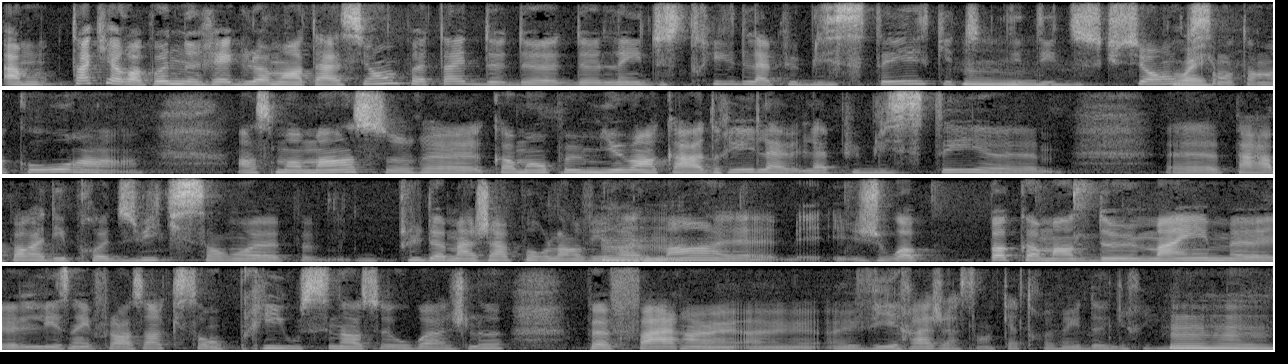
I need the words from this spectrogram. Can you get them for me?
tant qu'il n'y aura pas une réglementation peut-être de, de, de l'industrie de la publicité, qui est hmm. des, discussions qui sont en cours en, en ce moment sur euh, comment on peut mieux encadrer la, la publicité euh, euh, par rapport à des produits qui sont plus dommageables pour l'environnement. Hmm. je vois pas comment d'eux-mêmes, les influenceurs qui sont pris aussi dans ce rouage-là, peuvent faire un, virage à 180 degrés. Mm-hmm.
